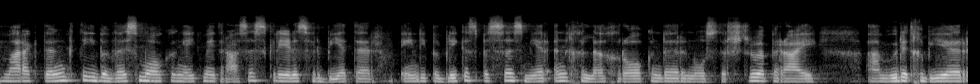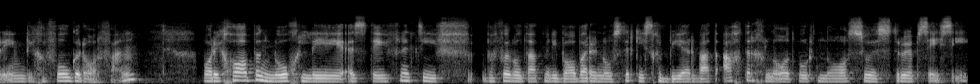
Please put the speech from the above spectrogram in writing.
maar ek dink die bewusmaking het met rasseskredes verbeter en die publiek is beslis meer ingelig rakende renosterstropery, um hoe dit gebeur en die gevolge daarvan. Waar die gaping nog lê is definitief byvoorbeeld wat met die baba renostertjies gebeur wat agtergelaat word na so 'n stroopsessie.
